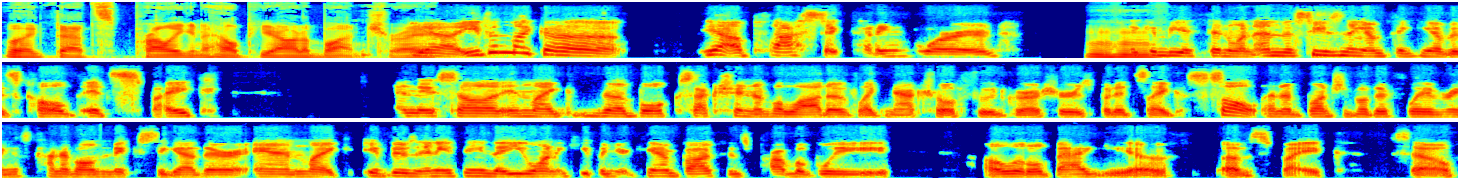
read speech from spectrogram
Like that's probably going to help you out a bunch, right? Yeah, even like a yeah, a plastic cutting board. Mm-hmm. It can be a thin one. And the seasoning I'm thinking of is called it's Spike and they sell it in like the bulk section of a lot of like natural food grocers but it's like salt and a bunch of other flavorings kind of all mixed together. And like if there's anything that you want to keep in your camp box it's probably a little baggie of of spike. So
